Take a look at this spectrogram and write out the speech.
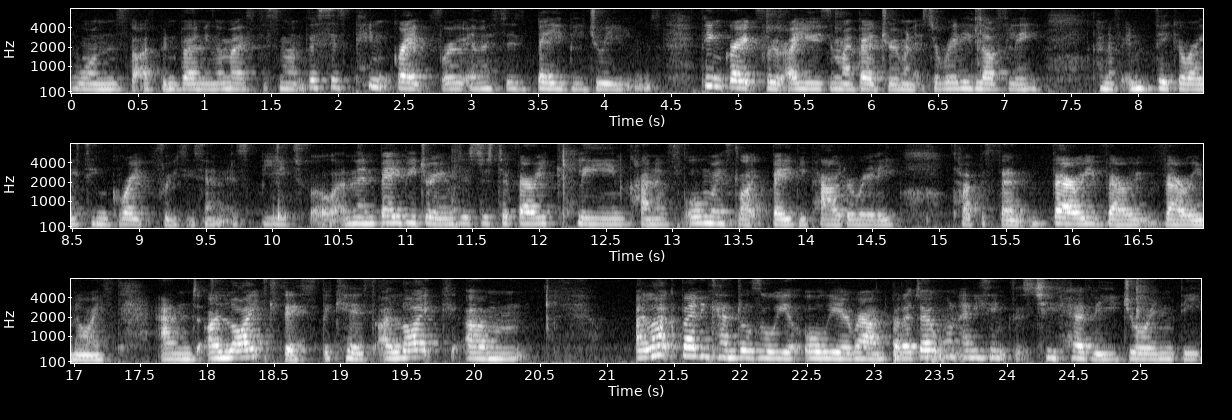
ones that I've been burning the most this month. This is Pink Grapefruit and this is Baby Dreams. Pink Grapefruit I use in my bedroom and it's a really lovely kind of invigorating grapefruity scent. It's beautiful. And then Baby Dreams is just a very clean kind of almost like baby powder really type of scent. Very, very, very nice. And I like this because I like um, I like burning candles all year, all year round, but I don't want anything that's too heavy during the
